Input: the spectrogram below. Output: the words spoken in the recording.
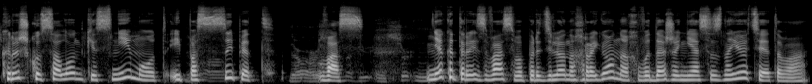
крышку салонки снимут и посыпят вас. Некоторые из вас в определенных районах, вы даже не осознаете этого.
